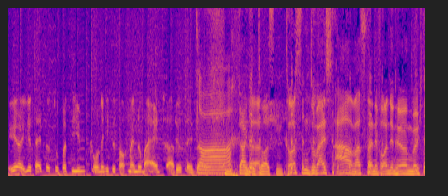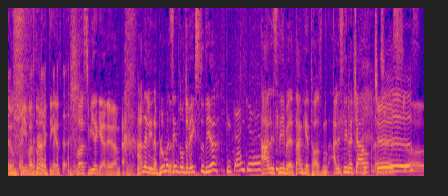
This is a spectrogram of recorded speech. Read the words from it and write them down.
ihr, ihr seid ein super Team. Krone Hit ist auch mein Nummer 1 Radiosender. Ah, Danke, Thorsten. Thorsten, du weißt A, was deine Freundin hören möchte und B, was noch wichtig ist, was wir gerne hören. Annalena, Blumen sind unterwegs zu dir. Danke. Alles Liebe. Danke, Thorsten. Alles Liebe. Ciao. Tschüss. Ciao.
